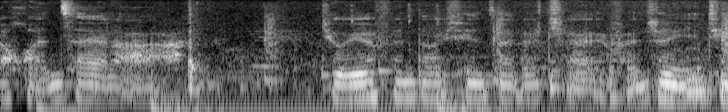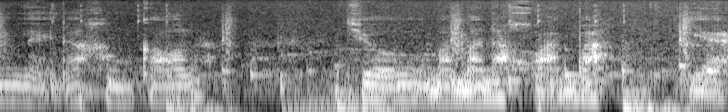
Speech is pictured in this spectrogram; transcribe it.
来还债啦。九月份到现在的债，反正已经垒得很高了，就慢慢的还吧。也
